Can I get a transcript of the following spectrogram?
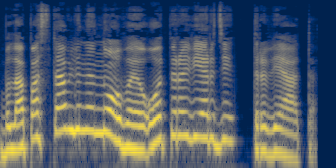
была поставлена новая опера Верди «Травиата».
